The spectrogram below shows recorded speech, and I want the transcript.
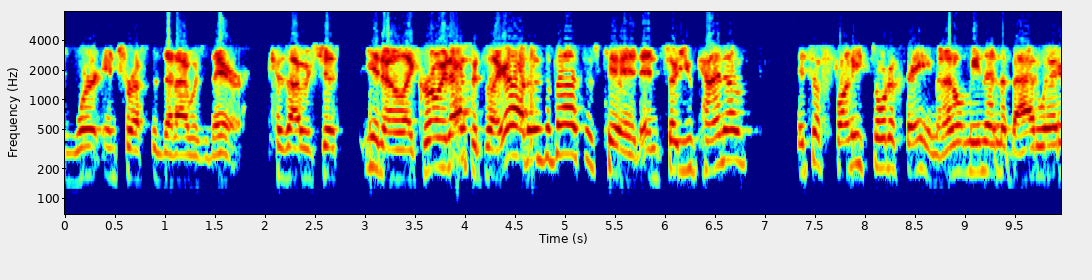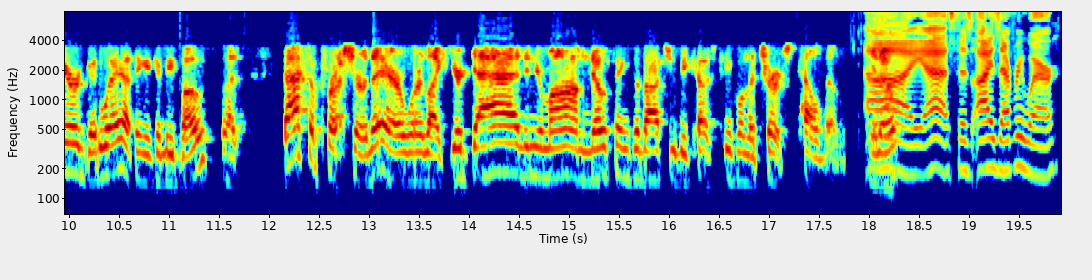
weren't interested that I was there because I was just, you know, like growing up it's like, oh, there's the pastor's kid. And so you kind of it's a funny sort of fame. And I don't mean that in a bad way or a good way. I think it can be both, but that's a pressure there where like your dad and your mom know things about you because people in the church tell them you know? Ah yes. There's eyes everywhere.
